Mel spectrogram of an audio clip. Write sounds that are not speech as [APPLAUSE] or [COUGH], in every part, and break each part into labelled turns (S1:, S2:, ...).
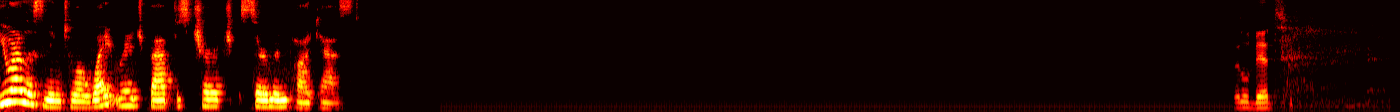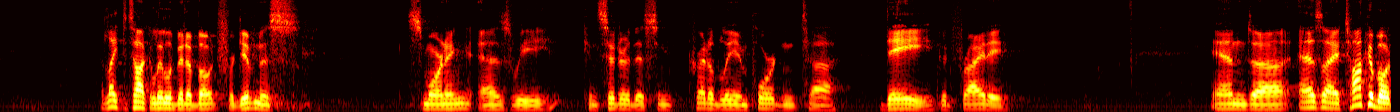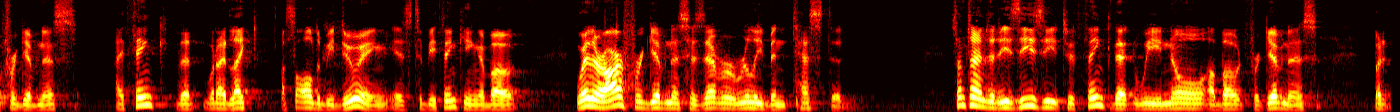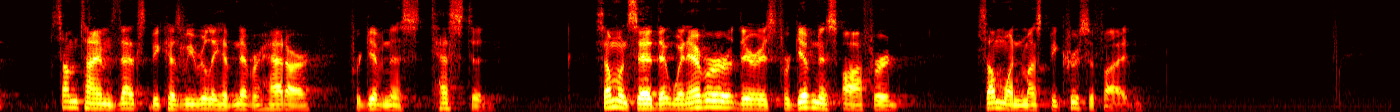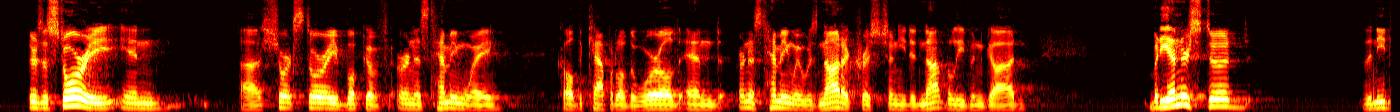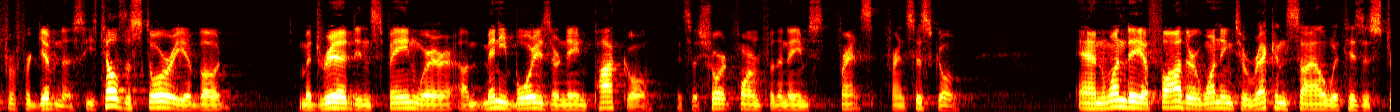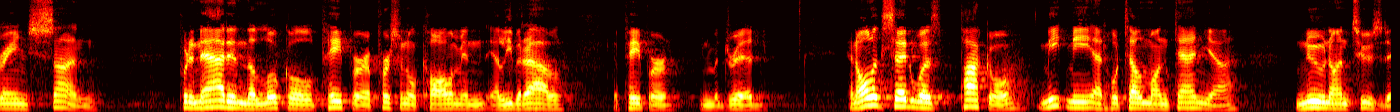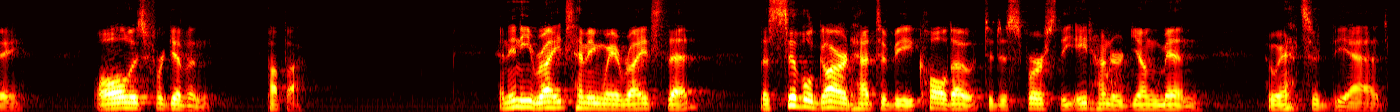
S1: You are listening to a White Ridge Baptist Church sermon podcast.
S2: A little bit. I'd like to talk a little bit about forgiveness this morning as we consider this incredibly important uh, day, Good Friday. And uh, as I talk about forgiveness, I think that what I'd like us all to be doing is to be thinking about whether our forgiveness has ever really been tested. Sometimes it is easy to think that we know about forgiveness, but sometimes that's because we really have never had our forgiveness tested. Someone said that whenever there is forgiveness offered, someone must be crucified. There's a story in a short story book of Ernest Hemingway called The Capital of the World. And Ernest Hemingway was not a Christian, he did not believe in God, but he understood the need for forgiveness. He tells a story about Madrid in Spain where uh, many boys are named Paco. It's a short form for the name Francisco. And one day, a father wanting to reconcile with his estranged son put an ad in the local paper, a personal column in El Liberal, the paper in Madrid. And all it said was, Paco, meet me at Hotel Montaña, noon on Tuesday. All is forgiven, Papa. And then he writes, Hemingway writes, that the civil guard had to be called out to disperse the 800 young men who [LAUGHS] answered the ad.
